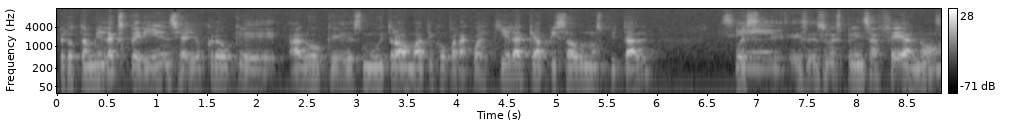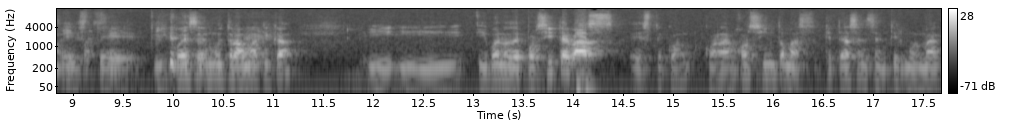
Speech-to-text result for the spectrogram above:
pero también la experiencia. Yo creo que algo que es muy traumático para cualquiera que ha pisado un hospital, pues es, es, una experiencia fea, ¿no? este, Y puede ser muy traumática. Y, bueno, de por sí te vas este, con, con, a lo mejor síntomas que te hacen sentir muy mal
